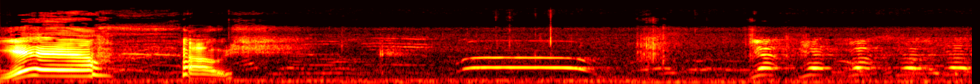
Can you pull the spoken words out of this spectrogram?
Yeah. Oh, sh- Yeah, yeah, yeah, yeah, yeah.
